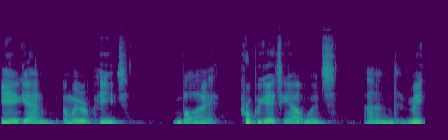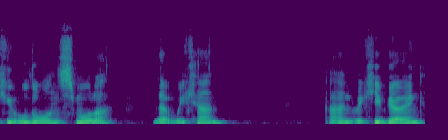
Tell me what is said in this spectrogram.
E again and we repeat by propagating outwards and making all the ones smaller that we can and we keep going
